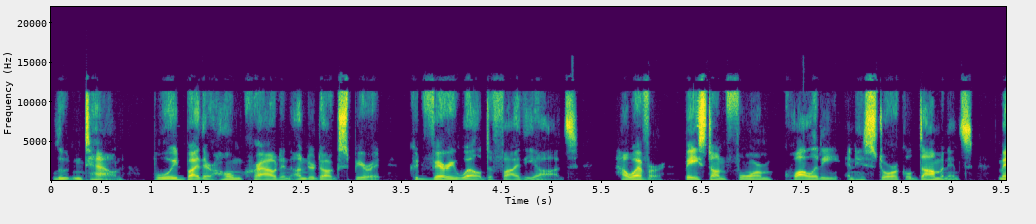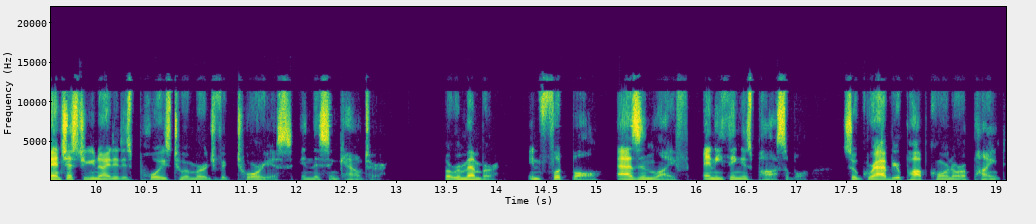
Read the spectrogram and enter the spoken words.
Luton Town, buoyed by their home crowd and underdog spirit, could very well defy the odds. However, Based on form, quality, and historical dominance, Manchester United is poised to emerge victorious in this encounter. But remember, in football, as in life, anything is possible. So grab your popcorn or a pint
